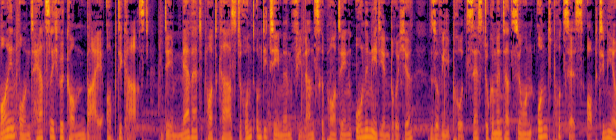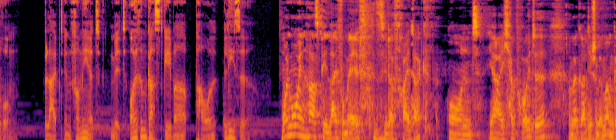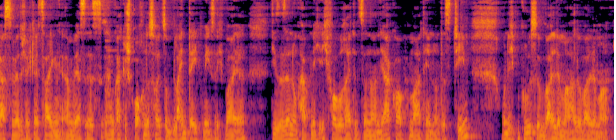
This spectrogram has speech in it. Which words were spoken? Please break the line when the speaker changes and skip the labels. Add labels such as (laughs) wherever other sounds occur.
Moin und herzlich willkommen bei Opticast, dem Mehrwert-Podcast rund um die Themen Finanzreporting ohne Medienbrüche sowie Prozessdokumentation und Prozessoptimierung. Bleibt informiert mit eurem Gastgeber Paul Liese.
Moin Moin, HSP Live um 11. Es ist wieder Freitag. Und ja, ich habe heute, haben wir gerade hier schon mit meinem Gast, werde ich euch gleich zeigen, äh, wer es ist, äh, gerade gesprochen, das ist heute so Blind Date mäßig, weil diese Sendung habe nicht ich vorbereitet, sondern Jakob, Martin und das Team. Und ich begrüße Waldemar. Hallo Waldemar.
